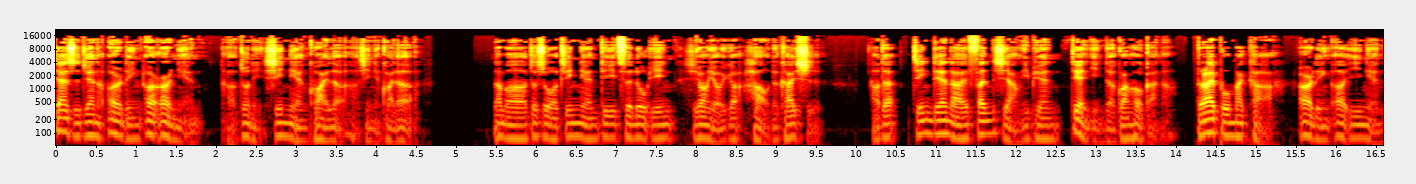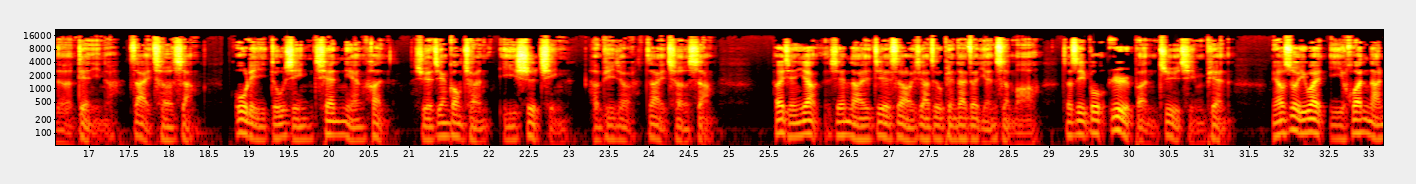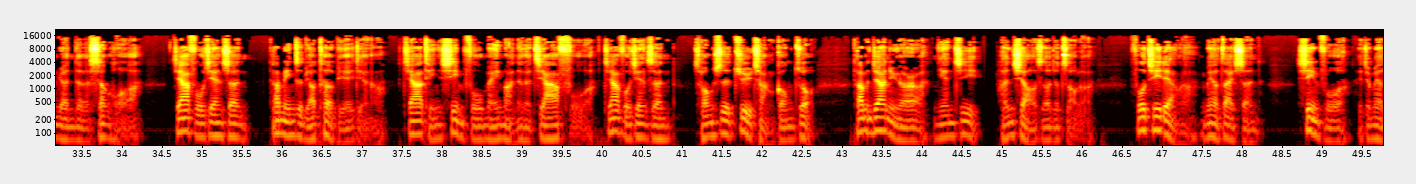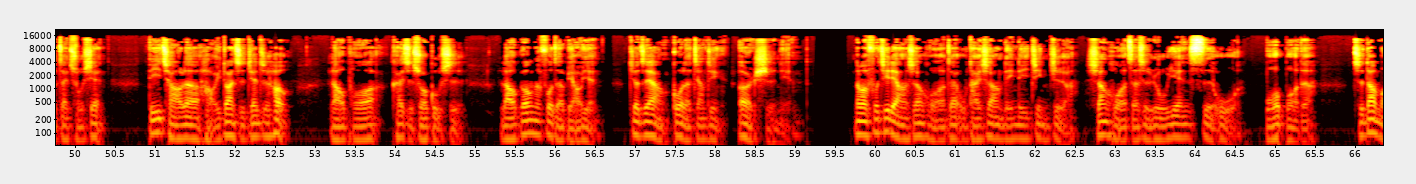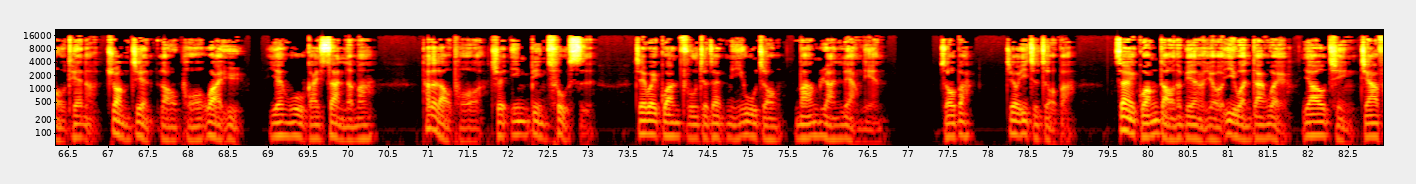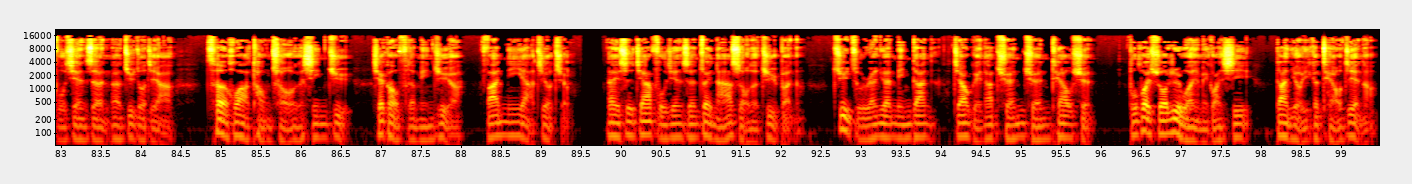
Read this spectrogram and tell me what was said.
现在时间呢，二零二二年啊，祝你新年快乐啊，新年快乐。那么这是我今年第一次录音，希望有一个好的开始。好的，今天来分享一篇电影的观后感啊，《Drive My Car》二零二一年的电影啊，在车上，物理独行千年恨，血间共存一世情，横批就在车上。和以前一样，先来介绍一下这部片在在演什么。这是一部日本剧情片，描述一位已婚男人的生活啊。家福先生，他名字比较特别一点啊，家庭幸福美满那个家福啊。家福先生从事剧场工作，他们家女儿啊年纪很小的时候就走了，夫妻俩啊没有再生，幸福也就没有再出现。低潮了好一段时间之后，老婆开始说故事，老公呢负责表演。就这样过了将近二十年，那么夫妻俩的生活在舞台上淋漓尽致啊，生活则是如烟似雾，薄薄的。直到某天呢、撞见老婆外遇，烟雾该散了吗？他的老婆却因病猝死，这位官夫就在迷雾中茫然两年。走吧，就一直走吧。在广岛那边有译文单位邀请家福先生，那剧作家策划统筹一个新剧。Chekhov 的名句啊，《凡尼亚舅舅》，那也是家福先生最拿手的剧本啊。剧组人员名单交给他全权挑选，不会说日文也没关系，但有一个条件啊，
